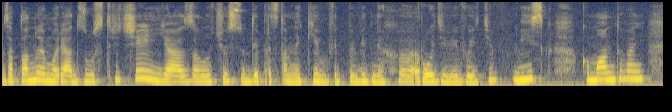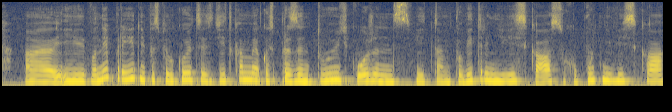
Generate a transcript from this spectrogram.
заплануємо ряд зустрічей. Я залучу сюди представників відповідних е, родів і видів військ, командувань. Е, І вони приїдуть, поспілкуються з дітками, якось презентують кожен свій там повітряні війська, сухопутні війська,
